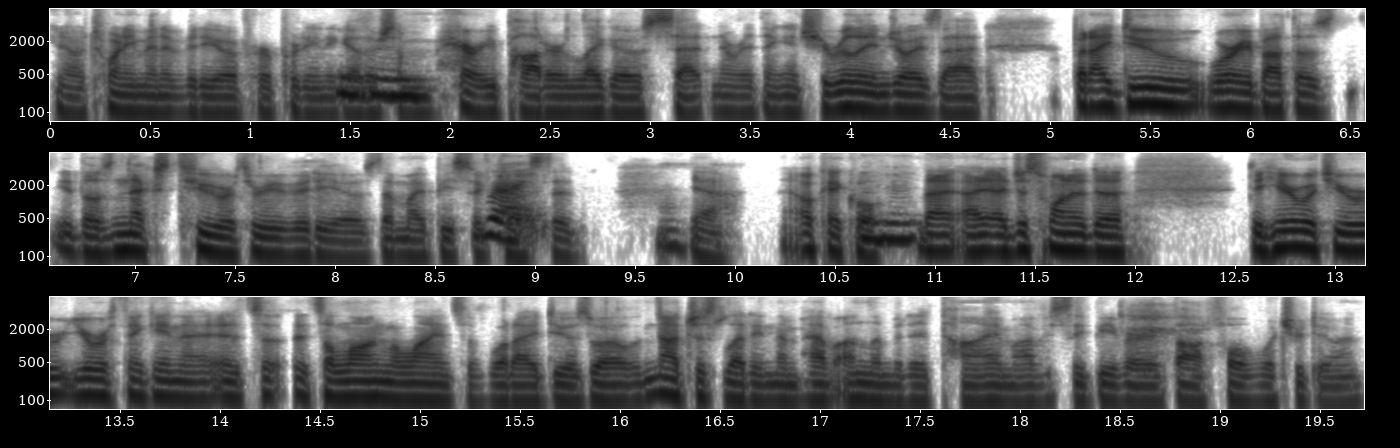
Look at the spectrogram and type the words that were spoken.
you know, a 20 minute video of her putting together Mhm. some Harry Potter Lego set and everything, and she really enjoys that. But I do worry about those those next two or three videos that might be suggested. Mhm. Yeah. Okay. Cool. Mhm. That I, I just wanted to to hear what you were you were thinking. That It's it's along the lines of what I do as well. Not just letting them have unlimited time. Obviously, be very thoughtful of what you're doing.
